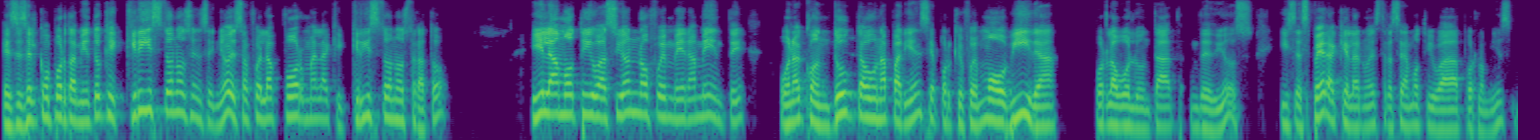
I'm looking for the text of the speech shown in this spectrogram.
Ese es el comportamiento que Cristo nos enseñó. Esa fue la forma en la que Cristo nos trató. Y la motivación no fue meramente una conducta o una apariencia, porque fue movida por la voluntad de Dios. Y se espera que la nuestra sea motivada por lo mismo.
